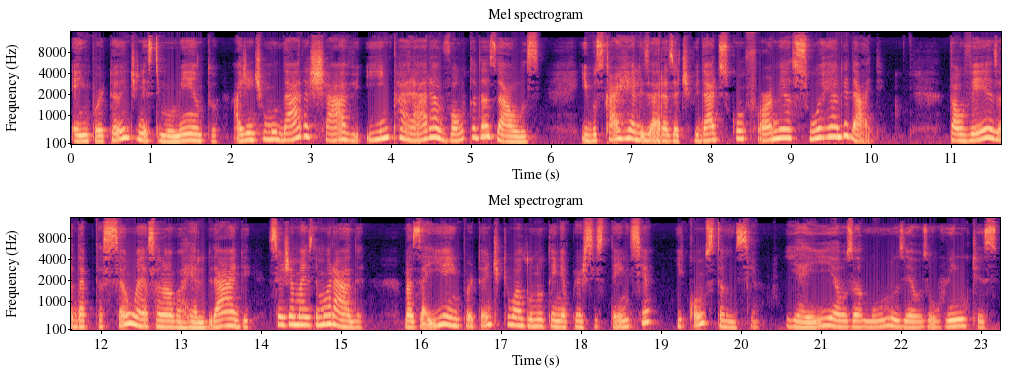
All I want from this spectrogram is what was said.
É importante neste momento a gente mudar a chave e encarar a volta das aulas e buscar realizar as atividades conforme a sua realidade. Talvez a adaptação a essa nova realidade seja mais demorada, mas aí é importante que o aluno tenha persistência e constância. E aí, aos alunos e aos ouvintes,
